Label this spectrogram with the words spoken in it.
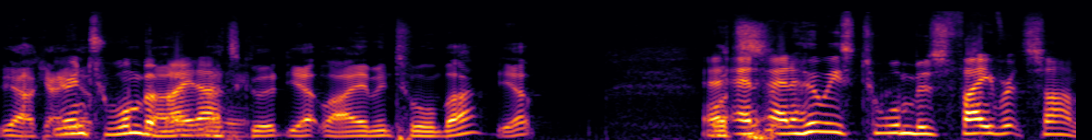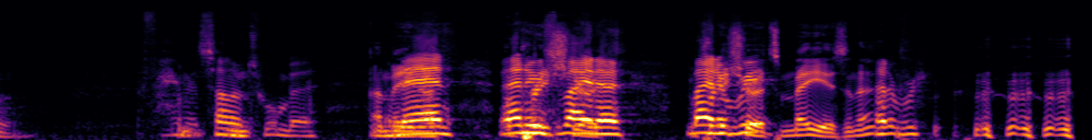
Yeah. Okay. You're in yep. Toowoomba, No, uh, mate. That's good. Yep. I am in Toowoomba. Yep. And, and, and who is Toowoomba's favourite son? Favourite son of mm. Toowoomba. I A mean, man, man who's sure made a made a sure re- it's me, isn't it? re-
